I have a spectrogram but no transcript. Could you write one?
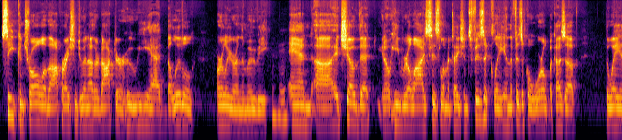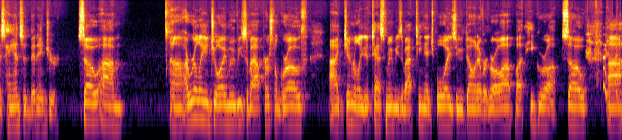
cede control of the operation to another doctor who he had belittled earlier in the movie mm-hmm. and uh, it showed that you know he realized his limitations physically in the physical world because of the way his hands had been injured so um, uh, i really enjoy movies about personal growth I generally detest movies about teenage boys who don't ever grow up, but he grew up. So, uh,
